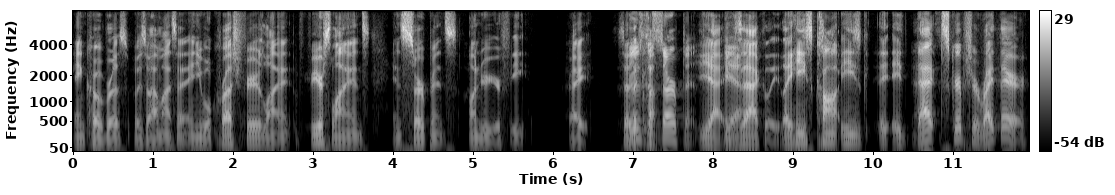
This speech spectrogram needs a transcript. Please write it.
and cobras." Was how I said, and you will crush fierce lions and serpents under your feet. Right. So Who's the, co- serpent? yeah, Yeah. exactly. Like he's con- he's it, it, that scripture right there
